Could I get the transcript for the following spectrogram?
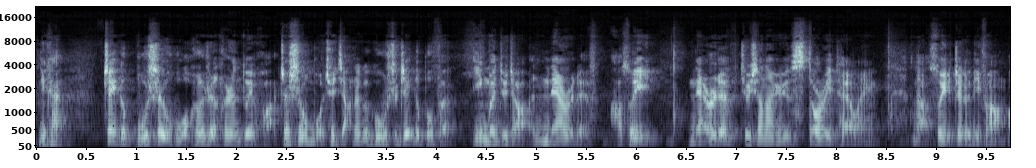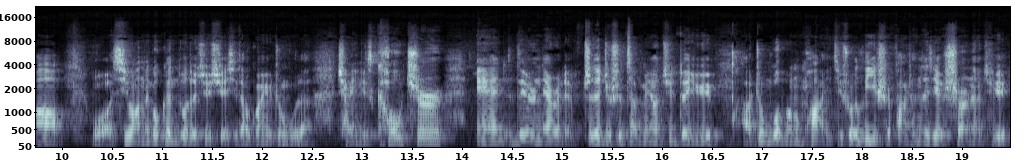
你看这个不是我和任何人对话，这是我去讲这个故事。这个部分英文就叫 narrative 啊，所以 narrative 就相当于 storytelling。那所以这个地方哦，我希望能够更多的去学习到关于中国的 Chinese culture and their narrative，指的就是怎么样去对于啊中国文化以及说历史发生那些事儿呢，去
